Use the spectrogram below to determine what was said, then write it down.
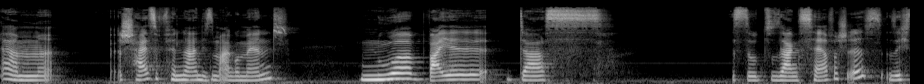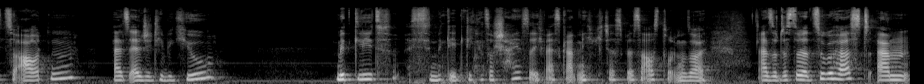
ähm, scheiße finde an diesem Argument, nur weil das sozusagen selfish ist, sich zu outen als LGBTQ. Mitglied, Mitglied klingt so scheiße, ich weiß gerade nicht, wie ich das besser ausdrücken soll also dass du dazugehörst, ähm,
